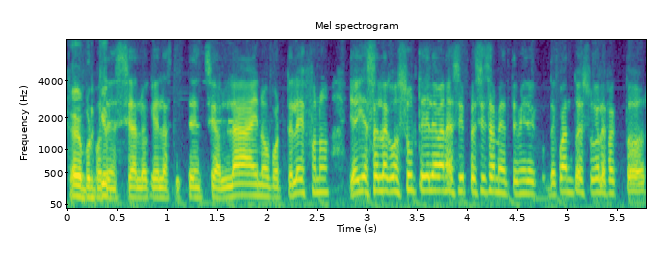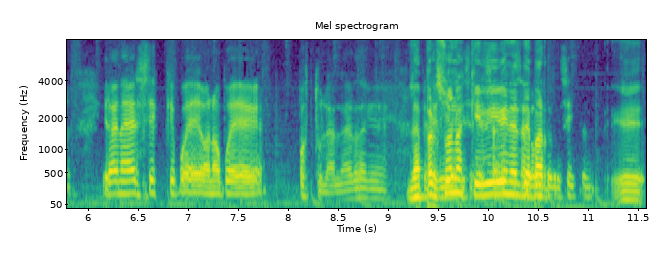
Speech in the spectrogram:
potenciar lo que es la asistencia online o por teléfono, y ahí hacer la consulta y le van a decir precisamente, mire, de cuánto es su calefactor, y le van a ver si es que puede o no puede postular. La verdad que las personas que, viven en departamento, eh,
